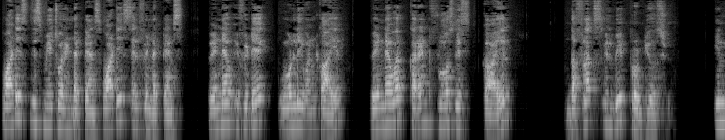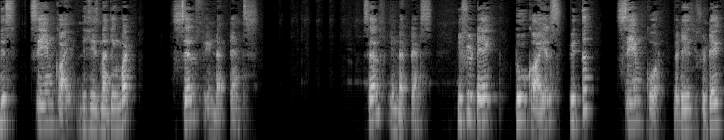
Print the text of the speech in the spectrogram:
What is this mutual inductance? What is self-inductance? Whenever, if you take only one coil, whenever current flows this coil, the flux will be produced in this same coil. This is nothing but self-inductance. Self-inductance. If you take two coils with the same core, that is if you take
